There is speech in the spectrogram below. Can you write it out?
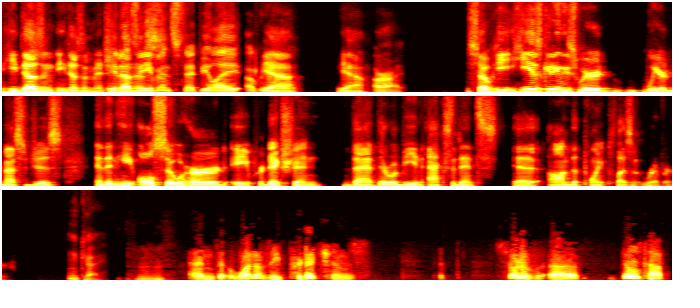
He doesn't. He doesn't mention. He doesn't this. even stipulate. Okay. Yeah. Yeah. All right. So he he is getting these weird weird messages, and then he also heard a prediction that there would be an accident uh, on the Point Pleasant River. Okay. Mhm. And one of the predictions that sort of uh, built up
